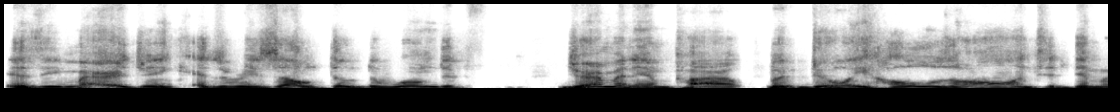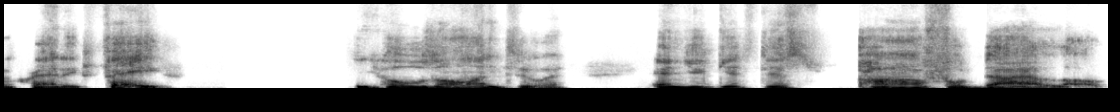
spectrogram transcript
is emerging as a result of the wounded German Empire. But Dewey holds on to democratic faith. He holds on to it. And you get this powerful dialogue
